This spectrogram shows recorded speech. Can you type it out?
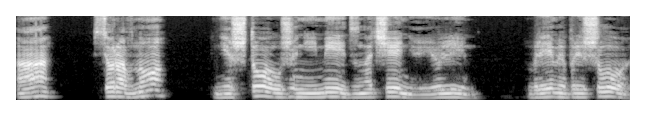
А? Все равно? Ничто уже не имеет значения, Юлин. Время пришло,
